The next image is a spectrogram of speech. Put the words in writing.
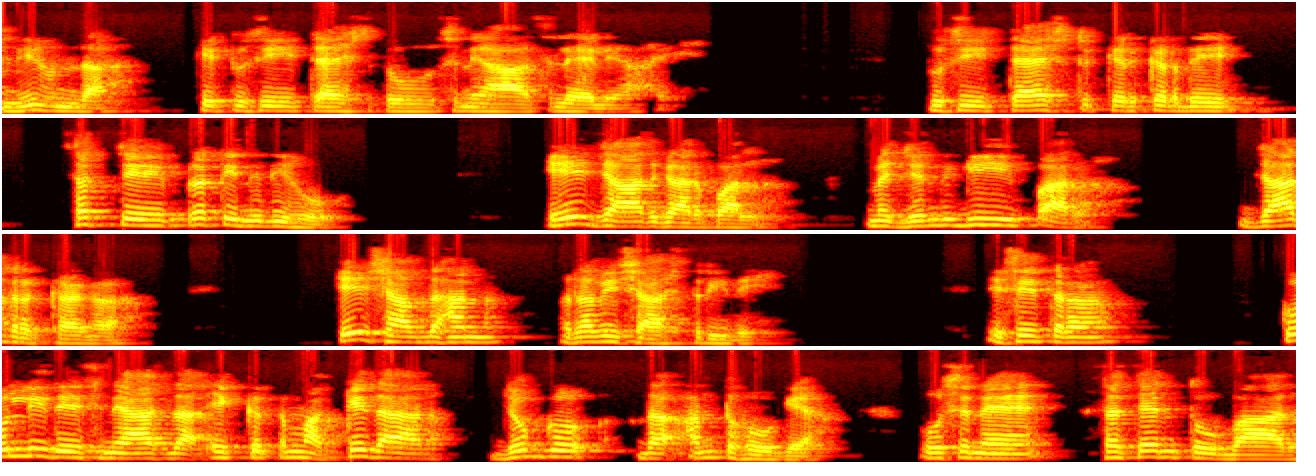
ਨਹੀਂ ਹੁੰਦਾ ਕਿ ਤੁਸੀਂ ਟੈਸਟ ਤੋਂ ਸੰਨਿਆਸ ਲੈ ਲਿਆ ਹੈ। ਤੁਸੀਂ ਟੈਸਟ ਕ੍ਰਿਕਟ ਦੇ ਸੱਚੇ ਪ੍ਰਤੀਨਿਧੀ ਹੋ। ਇਹ ਯਾਦਗਾਰ ਪਲ ਮੈਂ ਜ਼ਿੰਦਗੀ ਭਰ ਯਾਦ ਰੱਖਾਂਗਾ। ਇਹ ਸ਼ਬਦ ਹਨ ਰਵੀ ਸ਼ਾਸਤਰੀ ਦੇ। ਇਸੇ ਤਰ੍ਹਾਂ ਕੋਹਲੀ ਦੇ ਸੰਨਿਆਸ ਦਾ ਇੱਕ ਧਮਾਕੇਦਾਰ ਯੁੱਗ ਦਾ ਅੰਤ ਹੋ ਗਿਆ। ਉਸ ਨੇ ਸਚਿਨ ਤੋਂ ਬਾਅਦ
